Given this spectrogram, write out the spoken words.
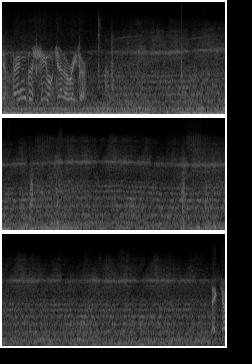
Defend the shield generator. Victory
